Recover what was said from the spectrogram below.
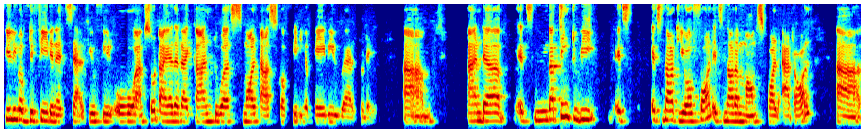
feeling of defeat in itself. You feel, oh, I'm so tired that I can't do a small task of feeding a baby well today. Um, and uh, it's nothing to be. It's it's not your fault. It's not a mom's fault at all. Uh,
